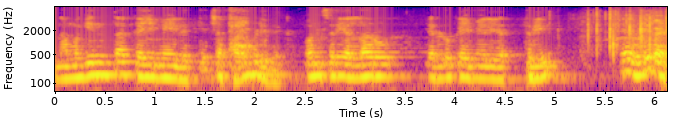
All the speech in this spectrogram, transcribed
ನಮಗಿಂತ ಕೈ ಮೇಲೆತ್ತಿ ಚಪ್ಪಾಳೆ ಹೊಡಿಬೇಕು. ಒಂದ್ಸರಿ ಎಲ್ಲಾರು ಎರಡು ಕೈ ಮೇಲೆ ಎತ್ತಿ ಏ, ಹೊಡಿಬೇಡ.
